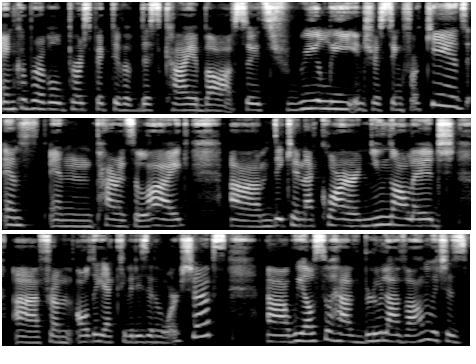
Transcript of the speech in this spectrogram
incomparable perspective of the sky above. So it's really interesting for kids and and parents alike. Um, they can acquire new knowledge uh, from all the activities and workshops. Uh, we also have Bleu Lavande, which is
